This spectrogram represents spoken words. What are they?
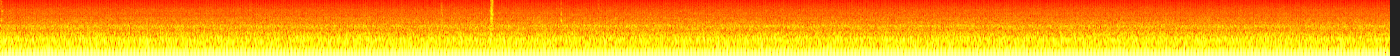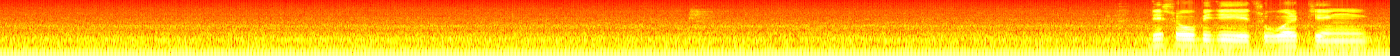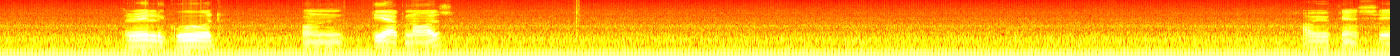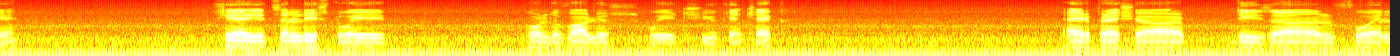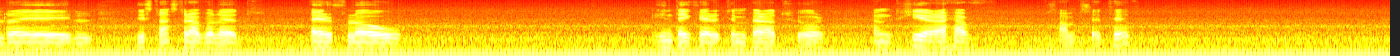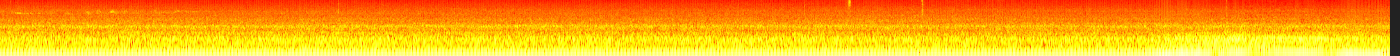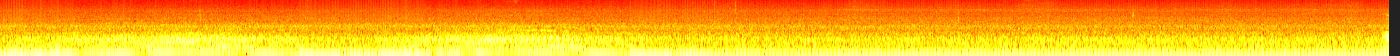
this OBD is working really good on diagnose. How you can see? Here it's a list with all the values which you can check. Air pressure diesel, fuel rail, distance traveled, airflow, intake air temperature. And here I have some set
